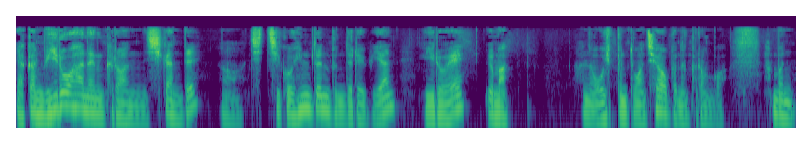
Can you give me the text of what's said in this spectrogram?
약간 위로하는 그런 시간들, 어, 지치고 힘든 분들을 위한 위로의 음악 한 50분 동안 채워보는 그런 거 한번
